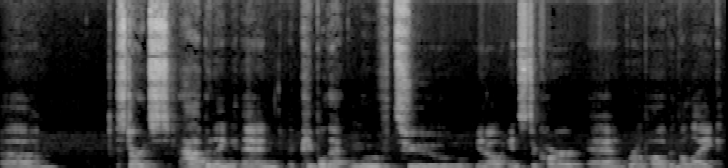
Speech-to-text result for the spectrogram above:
um, starts happening, and people that move to you know Instacart and Grubhub and the like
